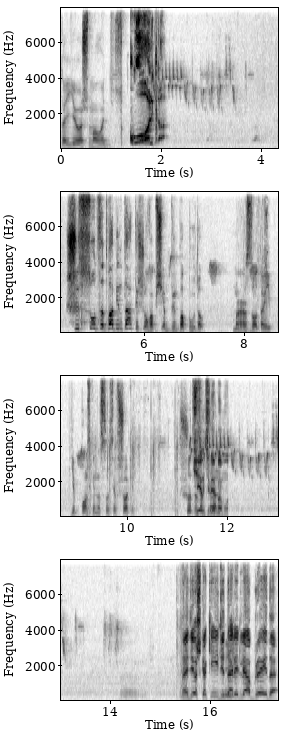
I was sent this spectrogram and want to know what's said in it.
Даєш, молодець. Сколько? 600 за два бинта? Ты что, вообще, блин, попутал? Мразота и японский насос, я в шоке. Что это Чем за тебе цены? помочь? Найдешь какие детали для апгрейда?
